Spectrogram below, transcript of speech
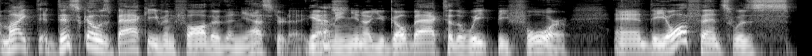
Mike, this goes back even farther than yesterday. Yes. I mean, you know, you go back to the week before, and the offense was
